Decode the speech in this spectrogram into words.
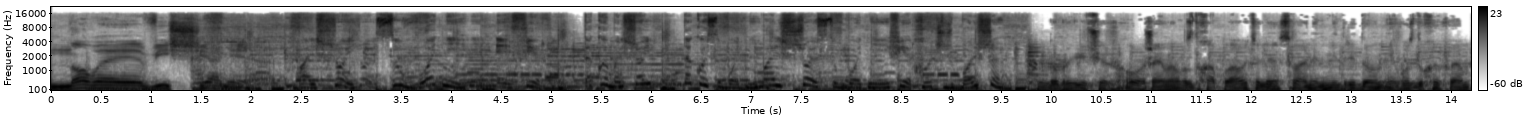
Новое вещание. Большой субботний эфир. Такой большой, такой субботний. Большой субботний эфир. Хочешь больше? Добрый вечер, уважаемые воздухоплаватели. С вами Дмитрий Дон и Воздух ФМ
